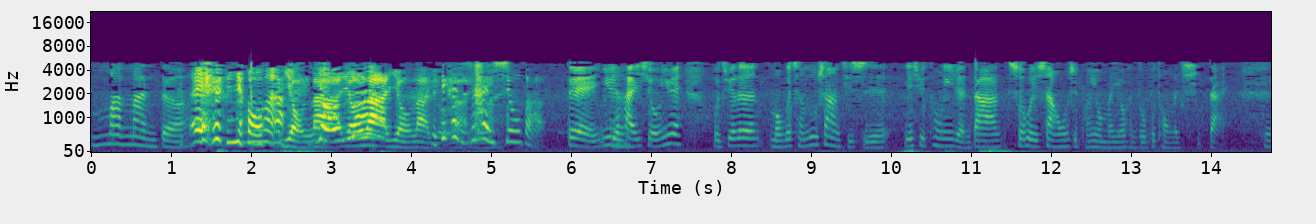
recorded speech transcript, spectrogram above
慢慢的，哎、欸，有啦，有啦，有啦，有啦，有啦。一开始是害羞吧？对，因为害羞，因为我觉得某个程度上，其实也许同龄人，大家社会上或是朋友们有很多不同的期待。对。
